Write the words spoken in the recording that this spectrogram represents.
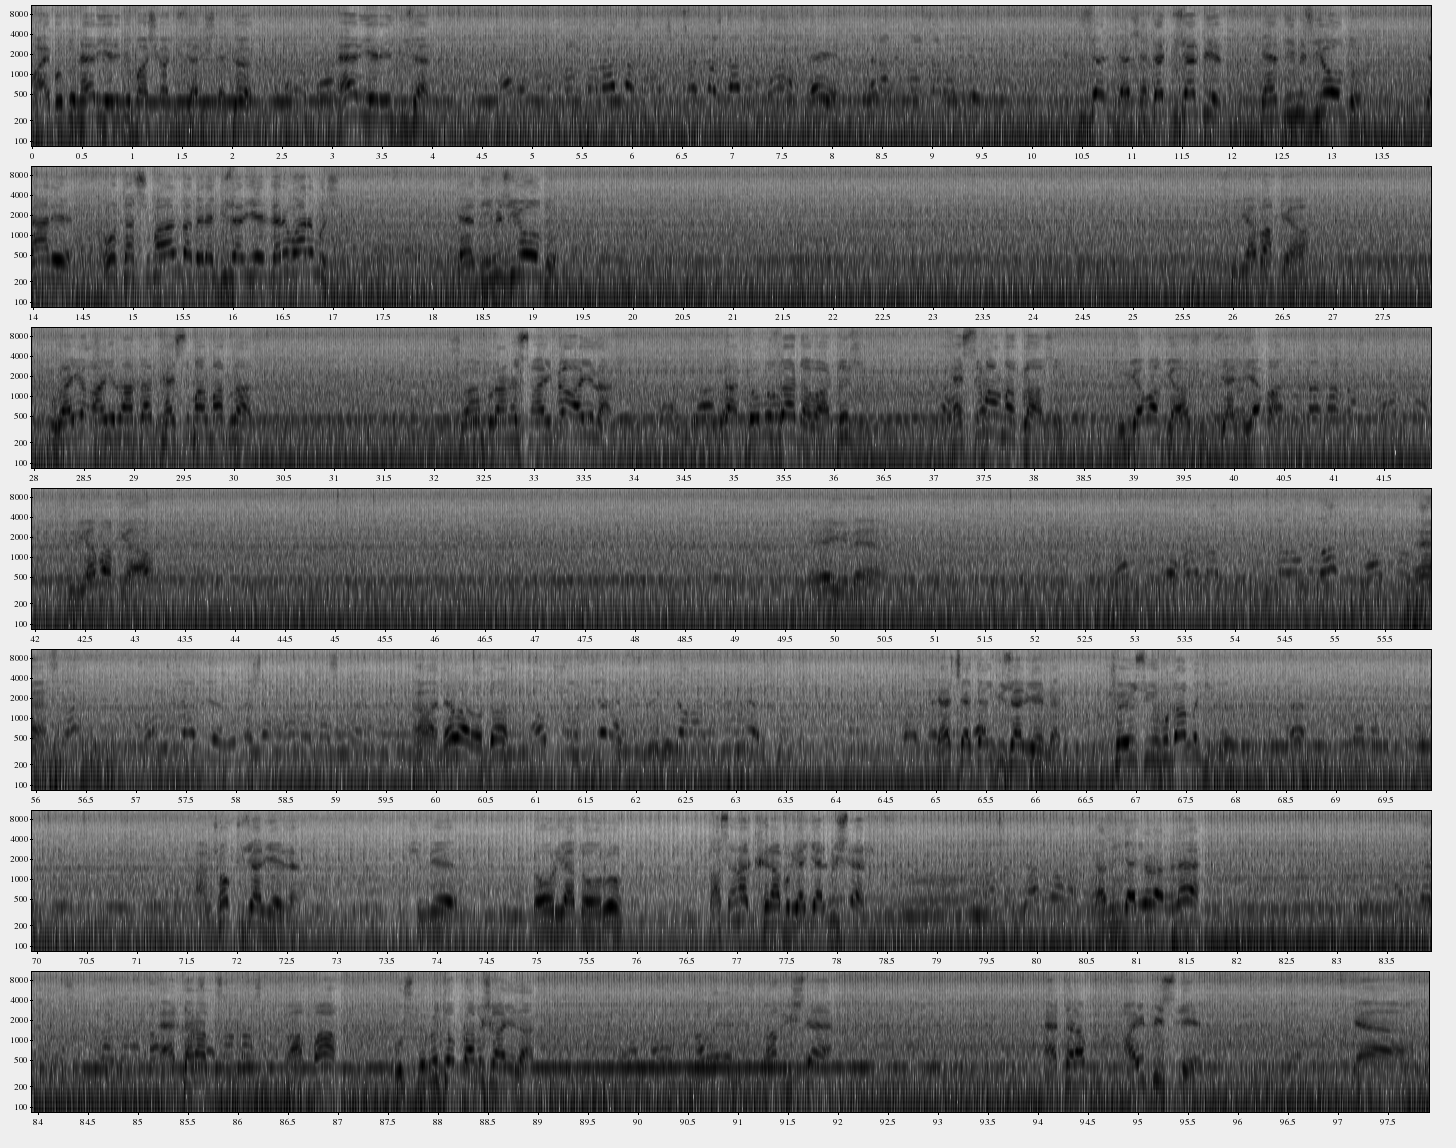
Bayburt'un her yeri bir başka güzel işte gör. Her yeri güzel. Neyi? Yok. Güzel, gerçekten güzel bir yer. Geldiğimiz iyi oldu. Yani Orta Çımağın da böyle güzel yerleri varmış. Geldiğimiz iyi oldu. Şuraya bak ya. Burayı ayılardan teslim almak lazım. Şu an buranın sahibi ayılar. Burada domuzlar da vardır. Teslim almak lazım. Şuraya bak ya, şu güzelliğe bak. Şuraya bak ya. Ey be. Bak, güzel yer. O meşanın ortasında yani. Ha ne var orada? Ya güzel bir yer. Bir bir yalanı bir yer. Gerçekten güzel yerler. Köyün suyu buradan mı gidiyor? Evet. Ha, çok güzel yerler. Şimdi doğruya doğru. Basana kıra buraya gelmişler. Yazın geliyorlar öyle. Her taraf-. Bak bak. Kuşburnu toplamış ayılar. Bak işte. Her taraf ayı pisliği. Ya. Neşe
